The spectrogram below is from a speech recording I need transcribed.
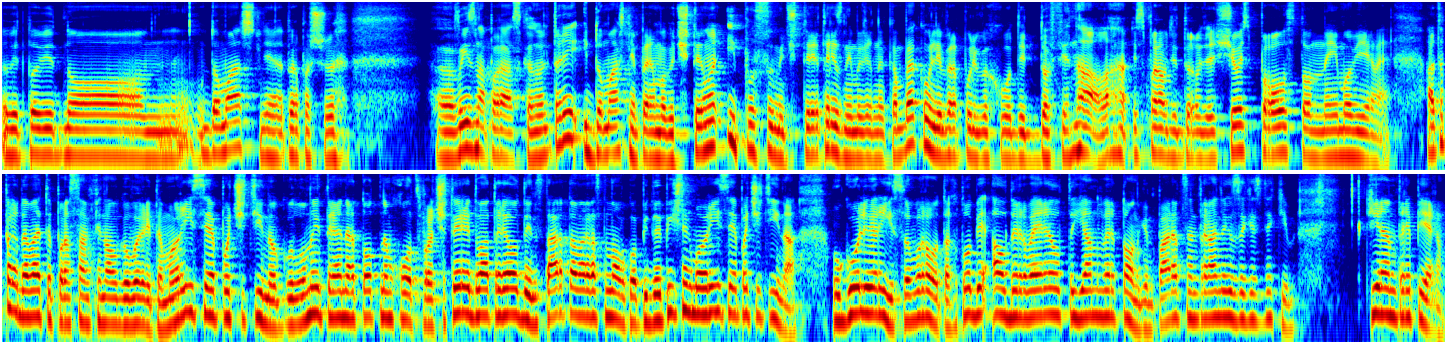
Відповідно, м, домашня, перепрошую, е, виїзна поразка 0-3 і домашня перемога 4-0. І по сумі 4-3 з неймовірним камбеком Ліверпуль виходить до фіналу. І справді, друзі, щось просто неймовірне. А тепер давайте про сам фінал говорити. Морісія Почетіно, головний тренер Тоттенем Хотспор. 4-2-3-1. Стартова розстановка підопічних Морісія Почетіна. У голі Ріс у воротах. Тобі Алдервейрел та Ян Вертонген. Пара центральних захисників. Кіран Трепєр.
